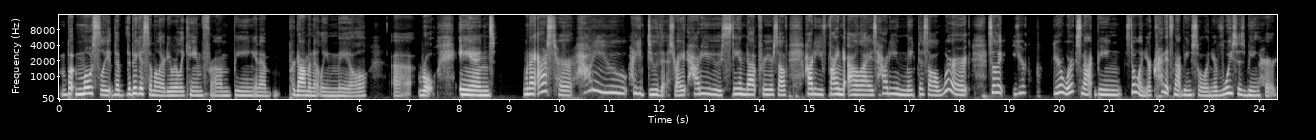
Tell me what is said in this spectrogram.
but mostly the, the biggest similarity really came from being in a predominantly male uh, role. And when I asked her, how do you how do you do this, right? How do you stand up for yourself? How do you find allies? How do you make this all work so that your your work's not being stolen, your credit's not being stolen, your voice is being heard.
